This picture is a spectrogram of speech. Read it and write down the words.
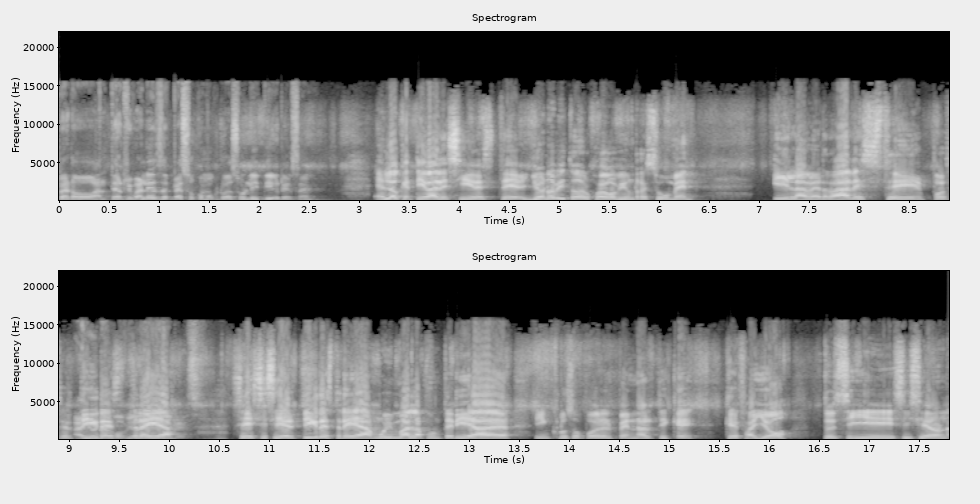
pero ante rivales de peso como Cruz Azul y Tigres. ¿eh? Es lo que te iba a decir. Este, yo no vi todo el juego, vi un resumen. Y la verdad, este, pues el Tigre estrella. Sí, sí, sí, el Tigre estrella muy mal la puntería, eh, incluso por el penalti que, que falló. Entonces sí, sí hicieron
